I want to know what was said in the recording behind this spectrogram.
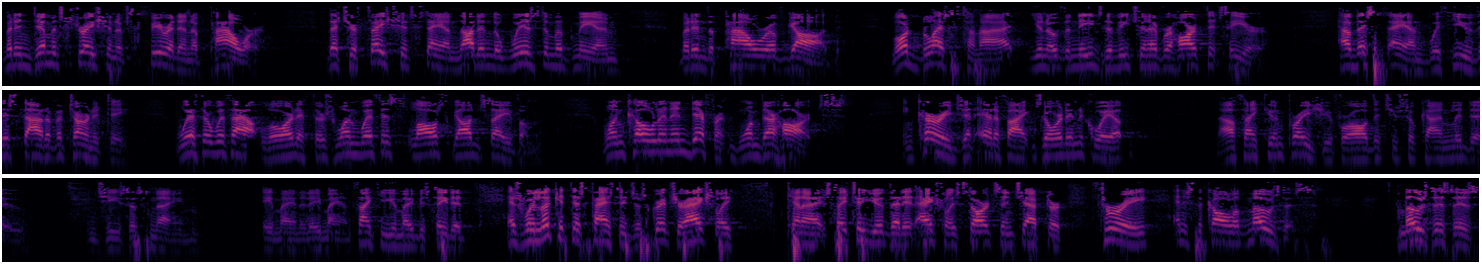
but in demonstration of spirit and of power, that your faith should stand not in the wisdom of men, but in the power of God. Lord, bless tonight, you know, the needs of each and every heart that's here. How they stand with you this side of eternity, with or without, Lord. If there's one with us lost, God save them. One cold and indifferent, warm their hearts. Encourage and edify, exhort and equip. Now, I thank you and praise you for all that you so kindly do. In Jesus' name, amen and amen. Thank you. You may be seated. As we look at this passage of Scripture, actually, can I say to you that it actually starts in chapter 3, and it's the call of Moses. Moses is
